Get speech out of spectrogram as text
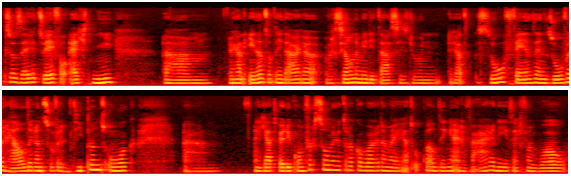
ik zou zeggen, twijfel echt niet. Um, we gaan 21 dagen verschillende meditaties doen. Dat gaat zo fijn zijn, zo verhelderend, zo verdiepend ook. Um, en je gaat uit je comfortzone getrokken worden, maar je gaat ook wel dingen ervaren die je zegt van wow,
